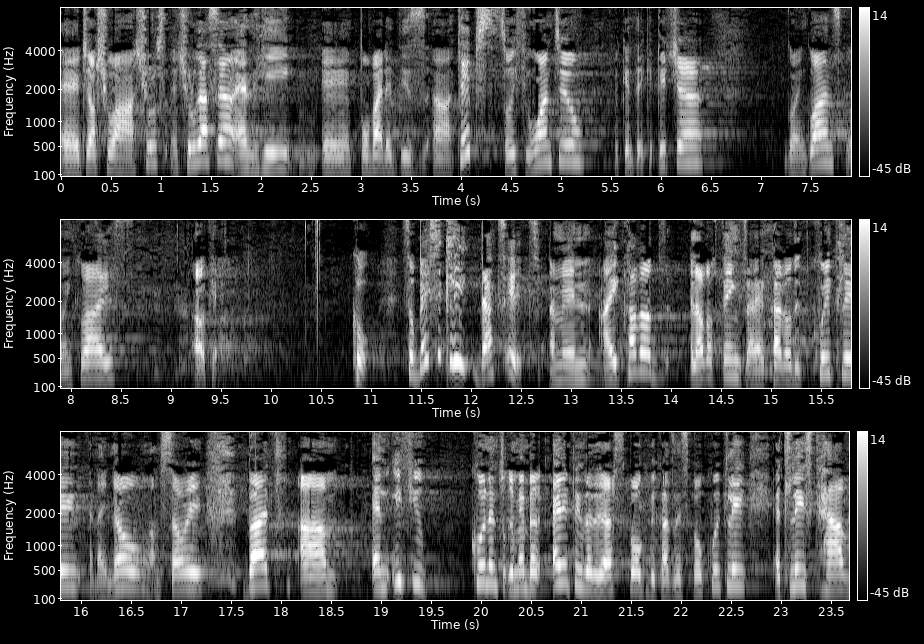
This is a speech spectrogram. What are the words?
uh, Joshua Schulgasser, and he uh, provided these uh, tips. So if you want to, you can take a picture, going once, going twice. Okay. So basically, that's it. I mean, I covered a lot of things, I covered it quickly, and I know, I'm sorry. But, um, and if you couldn't remember anything that I just spoke because I spoke quickly, at least have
